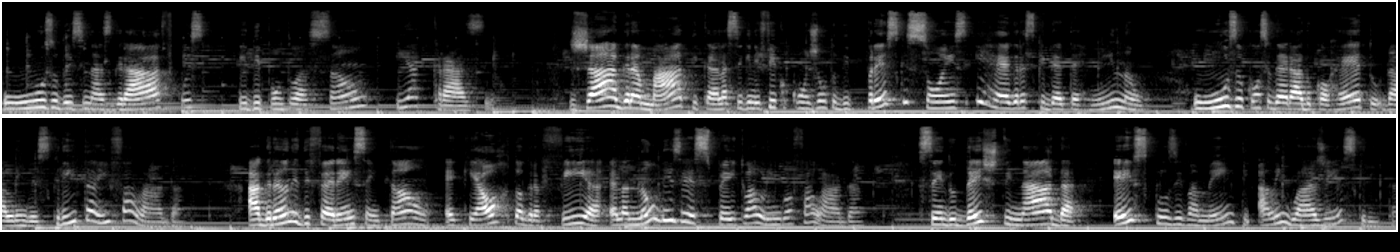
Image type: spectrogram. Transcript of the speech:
o uso dos sinais gráficos e de pontuação e a crase. Já a gramática, ela significa o conjunto de prescrições e regras que determinam o uso considerado correto da língua escrita e falada. A grande diferença, então, é que a ortografia, ela não diz respeito à língua falada, sendo destinada exclusivamente à linguagem escrita.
